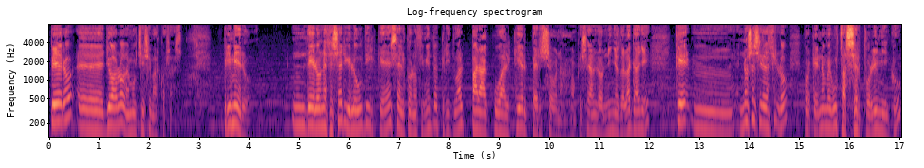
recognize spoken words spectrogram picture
pero eh, yo hablo de muchísimas cosas. Primero, de lo necesario y lo útil que es el conocimiento espiritual para cualquier persona, aunque sean los niños de la calle, que mm, no sé si decirlo porque no me gusta ser polémico,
